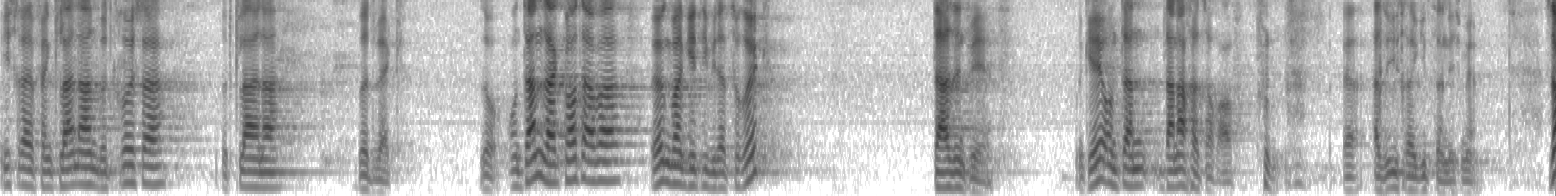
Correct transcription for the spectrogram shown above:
Israel fängt klein an, wird größer, wird kleiner, wird weg. So, und dann sagt Gott aber, irgendwann geht die wieder zurück da sind wir jetzt. Okay, und dann, danach hört es auch auf. ja, also Israel gibt es dann nicht mehr. So,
